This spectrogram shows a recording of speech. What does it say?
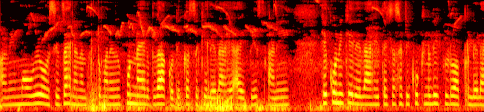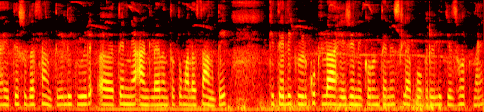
आणि मऊ व्यवस्थित झाल्यानंतर तुम्हाला मी पुन्हा एकदा दाखवते कसं केलेलं आहे आय पी एस आणि हे कोणी केलेलं आहे त्याच्यासाठी कुठलं लिक्विड वापरलेलं आहे ते सुद्धा सांगते. लिक्विड त्यांनी आणल्यानंतर तुम्हाला सांगते की ते लिक्विड कुठलं आहे जेणेकरून त्याने स्लॅप वगैरे लिकेज होत नाही.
